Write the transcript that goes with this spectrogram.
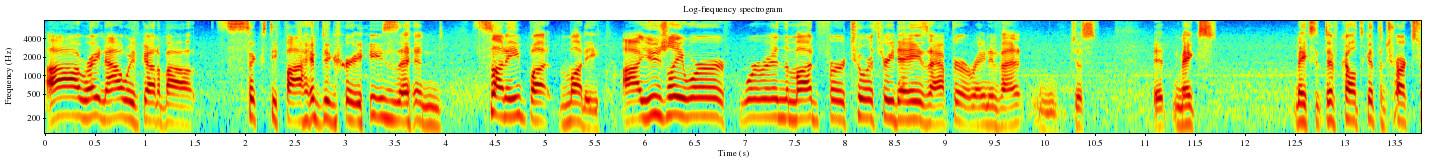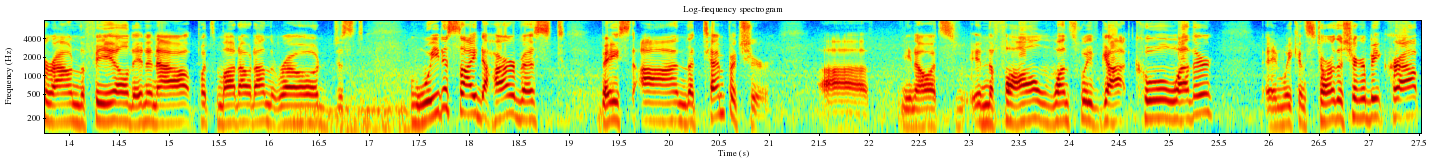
Uh, right now we've got about 65 degrees and sunny but muddy. Uh, usually we're we're in the mud for two or three days after a rain event, and just it makes makes it difficult to get the trucks around the field, in and out, puts mud out on the road. Just we decide to harvest based on the temperature. Uh, you know, it's in the fall once we've got cool weather and we can store the sugar beet crop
